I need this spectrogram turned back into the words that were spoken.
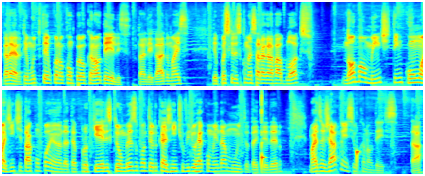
galera, tem muito tempo que eu não acompanho o canal deles, tá ligado? Mas depois que eles começaram a gravar blocos, normalmente tem como a gente estar tá acompanhando, até porque eles criam o mesmo conteúdo que a gente, o vídeo recomenda muito, tá entendendo? Mas eu já conheci o canal deles, tá?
